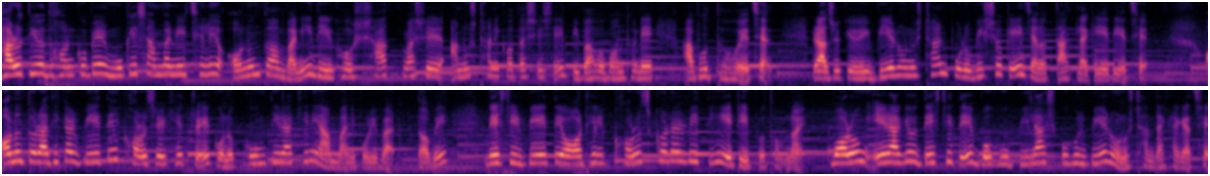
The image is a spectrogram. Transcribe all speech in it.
ভারতীয় ধনকুবের মুকেশ আম্বানির ছেলে অনন্ত আম্বানি দীর্ঘ সাত মাসের আনুষ্ঠানিকতা শেষে বিবাহ বন্ধনে আবদ্ধ হয়েছেন। রাজকীয় এই বিয়ের অনুষ্ঠান পুরো বিশ্বকেই যেন তাক লাগিয়ে দিয়েছে। অনন্ত রাধিকার বিয়েতে খরচের ক্ষেত্রে কোনো কমতি রাখেনি আম্বানি পরিবার। তবে দেশটির বিয়েতে অঢেল খরচ করার রীতি এটি প্রথম নয়। বরং এর আগেও দেশটিতে বহু বিলাসবহুল বিয়ের অনুষ্ঠান দেখা গেছে।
